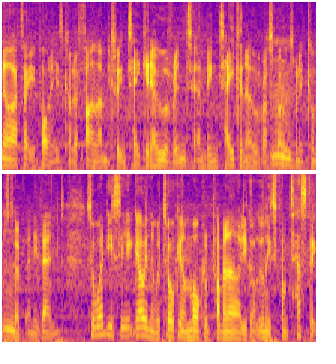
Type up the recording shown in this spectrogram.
No, I take your point. It's kind of a fine line between taking over and, and being taken over, I suppose, Mm, when it comes to an event. So where do you see it going then? We're talking on Morecambe Promenade. You've got all these fantastic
